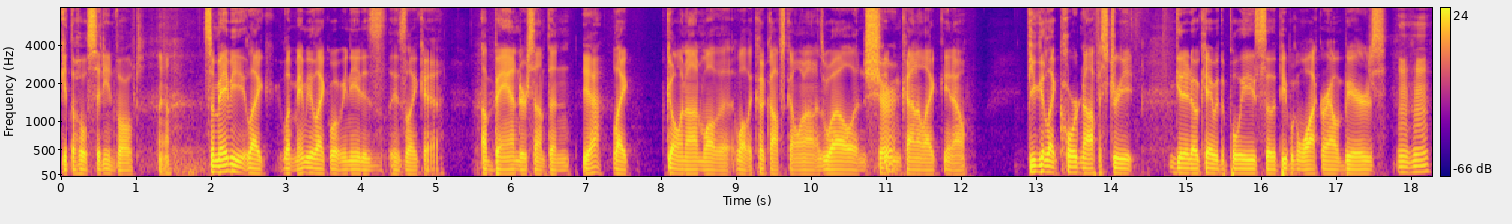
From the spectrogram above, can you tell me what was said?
get the whole city involved. Yeah. So maybe like what maybe like what we need is is like a a band or something Yeah, like going on while the while the cook off's going on as well, and Sure. kind of like you know, if you could like cordon off a street, get it okay with the police so that people can walk around with beers, mm-hmm.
